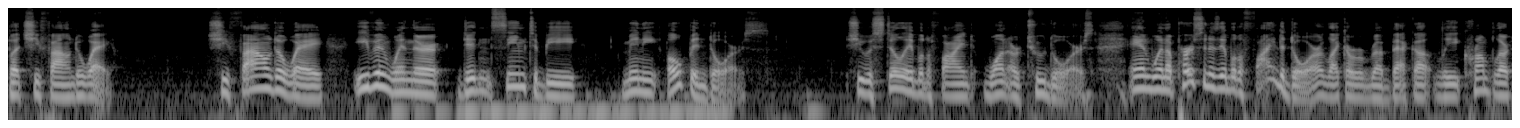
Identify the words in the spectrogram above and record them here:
but she found a way. She found a way even when there didn't seem to be many open doors. She was still able to find one or two doors. And when a person is able to find a door, like a Rebecca Lee Crumpler,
